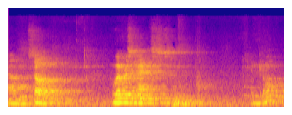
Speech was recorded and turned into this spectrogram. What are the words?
Um, so, whoever's next can come up.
